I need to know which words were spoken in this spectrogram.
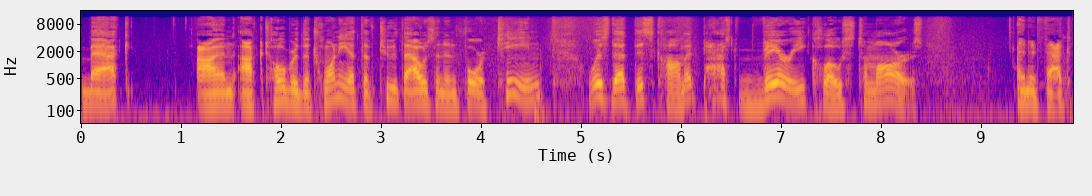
back on October the 20th of 2014 was that this comet passed very close to Mars. And in fact,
